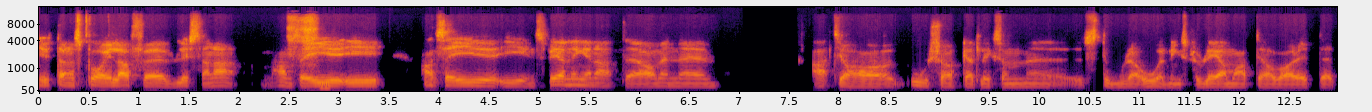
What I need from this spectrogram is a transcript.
Utan att spoila för lyssnarna. Han säger ju i, han säger i inspelningen att, ja, men, eh, att jag har orsakat liksom, eh, stora ordningsproblem och att det har varit ett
